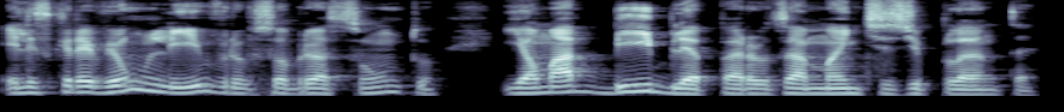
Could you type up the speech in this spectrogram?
Ele escreveu um livro sobre o assunto e é uma bíblia para os amantes de planta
